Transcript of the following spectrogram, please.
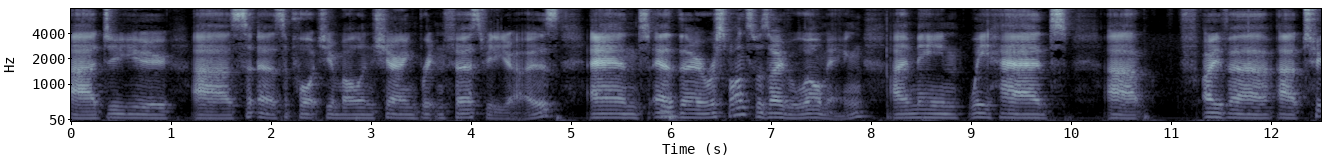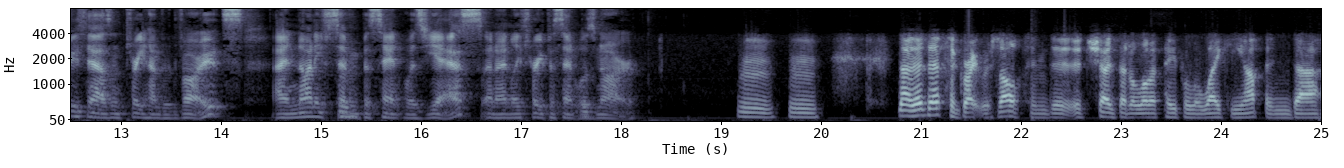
uh, do you uh, su- uh, support Jim Molan sharing Britain First videos? And mm. the response was overwhelming. I mean, we had over 2,300 votes, and 97% mm. was yes, and only 3% was no. Mm-hmm. No, that, that's a great result, and it shows that a lot of people are waking up and uh,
